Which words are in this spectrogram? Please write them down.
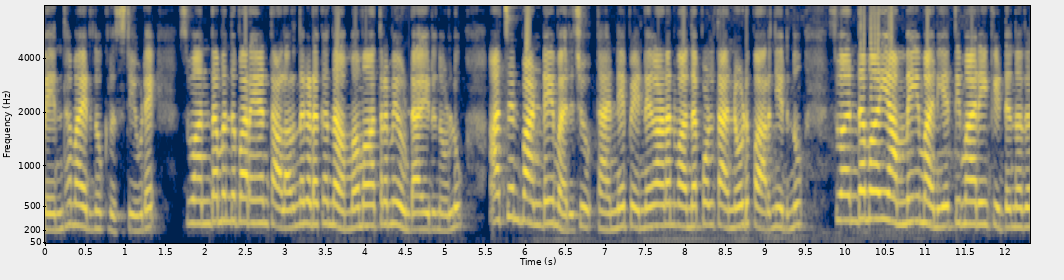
ബന്ധമായിരുന്നു ക്രിസ്റ്റിയുടെ. സ്വന്തമെന്ന് പറയാൻ തളർന്നു കിടക്കുന്ന അമ്മ മാത്രമേ ഉണ്ടായിരുന്നുള്ളൂ. അച്ഛൻ പണ്ടേ മരിച്ചു. തന്നെ പെണ്ണ് കാണാൻ വന്നപ്പോൾ തന്നോട് പറഞ്ഞിരുന്നു സ്വന്തമായി അമ്മയും അനിയത്തിമാരെയും കിട്ടുന്നത്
